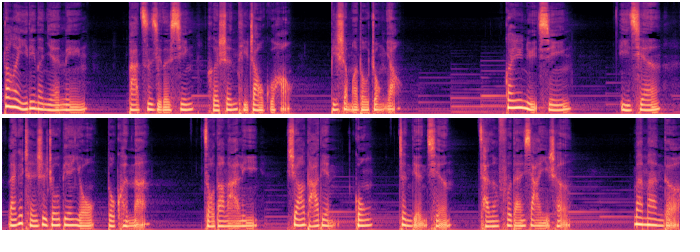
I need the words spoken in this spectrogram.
到了一定的年龄，把自己的心和身体照顾好，比什么都重要。关于旅行，以前来个城市周边游都困难，走到哪里需要打点工挣点钱，才能负担下一程。慢慢的，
